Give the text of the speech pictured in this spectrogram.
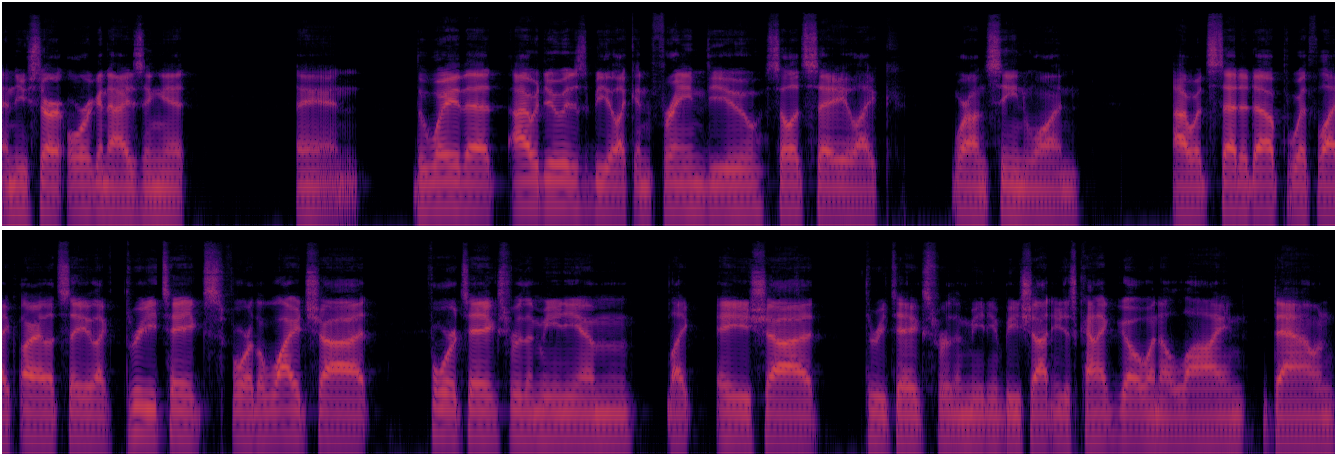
and you start organizing it. And the way that I would do it is be like in frame view. So let's say like we're on scene one. I would set it up with like, all right, let's say like three takes for the wide shot, four takes for the medium, like A shot, three takes for the medium B shot. And you just kind of go in a line down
